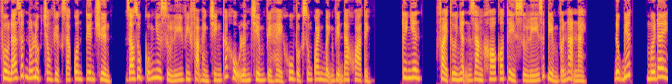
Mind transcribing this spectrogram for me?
phường đã rất nỗ lực trong việc ra quân tuyên truyền, giáo dục cũng như xử lý vi phạm hành chính các hộ lấn chiếm vỉa hè khu vực xung quanh bệnh viện đa khoa tỉnh. Tuy nhiên, phải thừa nhận rằng khó có thể xử lý dứt điểm vấn nạn này. Được biết, mới đây,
